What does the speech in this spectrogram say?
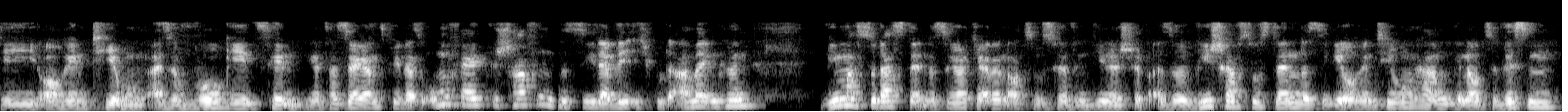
die Orientierung. Also wo geht's hin? Jetzt hast du ja ganz viel das Umfeld geschaffen, dass sie da wirklich gut arbeiten können. Wie machst du das denn? Das gehört ja dann auch zum Servant Leadership. Also wie schaffst du es denn, dass sie die Orientierung haben, genau zu wissen,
